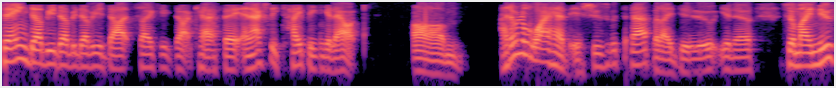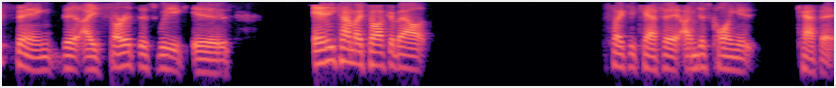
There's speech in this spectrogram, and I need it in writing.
saying www.psychic.cafe and actually typing it out um, I don't know why I have issues with that, but I do, you know. So my new thing that I started this week is anytime I talk about Psychic Cafe, I'm just calling it cafe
